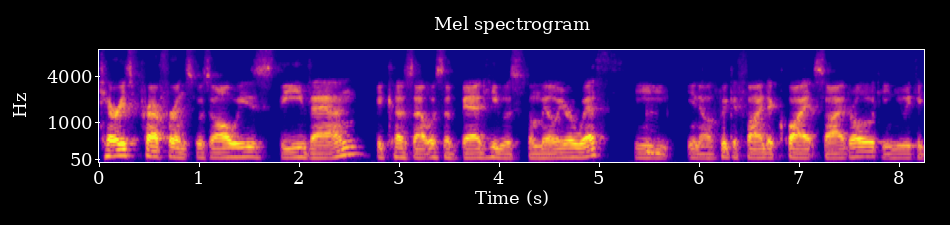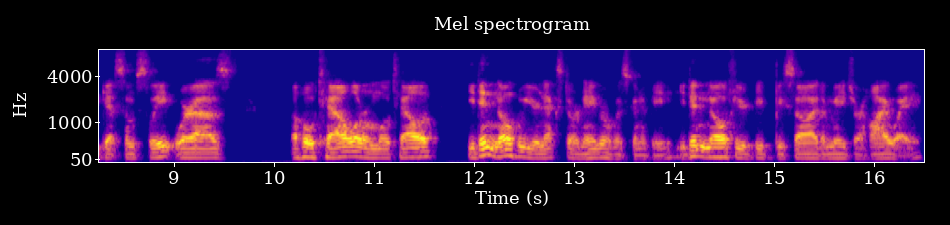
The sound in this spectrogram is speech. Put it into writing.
Terry's preference was always the van because that was a bed he was familiar with. He, mm. you know, if we could find a quiet side road, he knew he could get some sleep. Whereas a hotel or a motel, you didn't know who your next door neighbor was going to be. You didn't know if you'd be beside a major highway.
